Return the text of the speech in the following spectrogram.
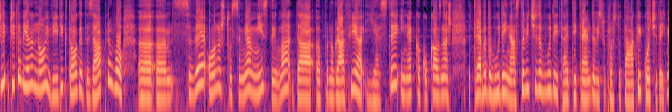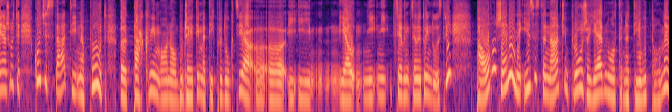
či- čitav jedan novi vidik toga da zapravo uh, um, sve ono što sam ja mislila da uh, pornografija jeste i nekako kao znaš treba da bude i nastavit će da bude i taj, ti trendovi su prosto takvi ko će da ih menjaš, ko će, ko će stati na put uh, takvim ono budžetima tih produkcija uh, uh, i, i jel, ni, ni, celim, celoj toj industriji. Pa ova žena na izvestan način pruža jednu alternativu tome,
